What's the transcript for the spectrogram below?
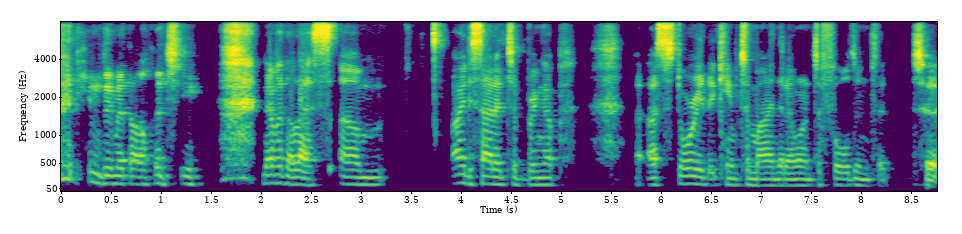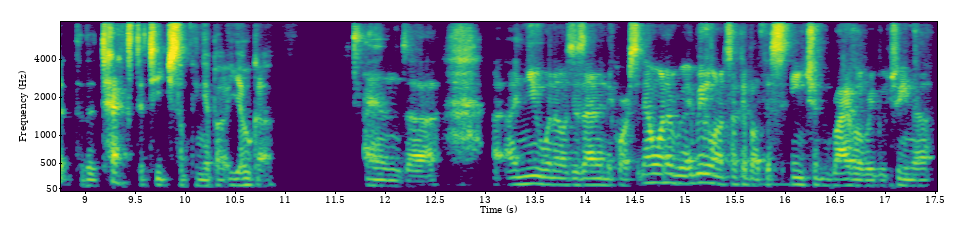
Hindu mythology. Nevertheless, um, I decided to bring up a, story that came to mind that I wanted to fold into to, to the text to teach something about yoga and uh, I knew when I was designing the course. Now, I want to, I really want to talk about this ancient rivalry between uh,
